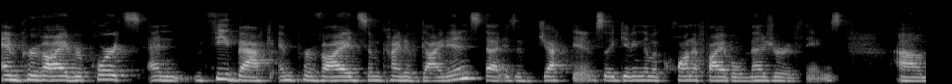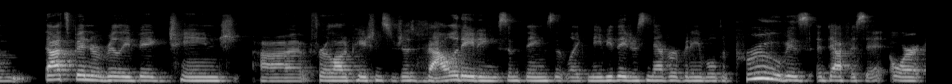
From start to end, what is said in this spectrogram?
and provide reports and feedback and provide some kind of guidance that is objective. So like giving them a quantifiable measure of things. Um, that's been a really big change uh, for a lot of patients of just validating some things that like maybe they just never been able to prove is a deficit or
